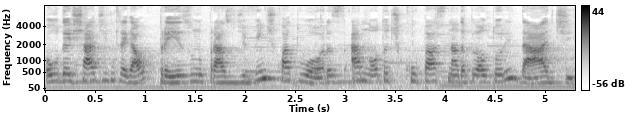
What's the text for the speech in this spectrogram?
ou deixar de entregar ao preso no prazo de 24 horas a nota de culpa assinada pela autoridade,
